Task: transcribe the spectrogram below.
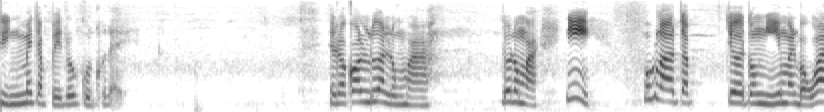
ริงๆไม่จำเป็นต้องกดก็ได้เสร็จแล้วก็เลื่อนลงมาเลื่อนลงมา นี่พวกเราจะเจอตรงนี้มันบอกว่า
